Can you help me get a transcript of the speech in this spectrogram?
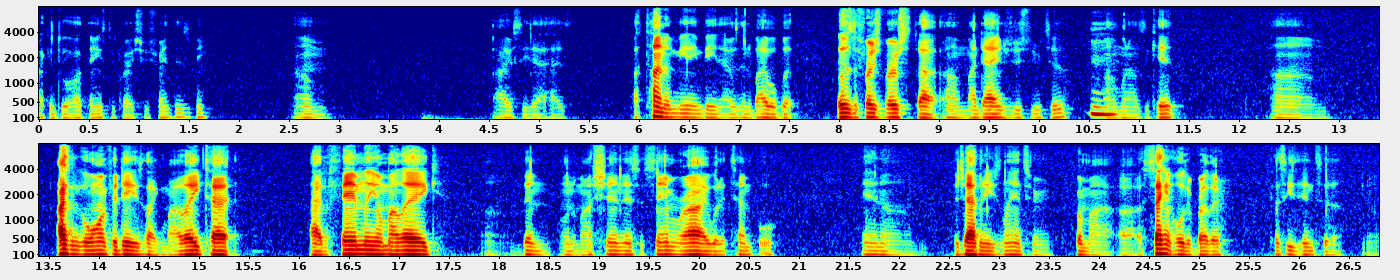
I can do all things through Christ who strengthens me. Um, obviously, that has a ton of meaning, being that it was in the Bible, but it was the first verse that um, my dad introduced me to Mhm. um, when I was a kid. Um, I can go on for days. Like my leg tat, I have a family on my leg. Um, then on my shin is a samurai with a temple, and um, a Japanese lantern for my uh, second older brother, because he's into you know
